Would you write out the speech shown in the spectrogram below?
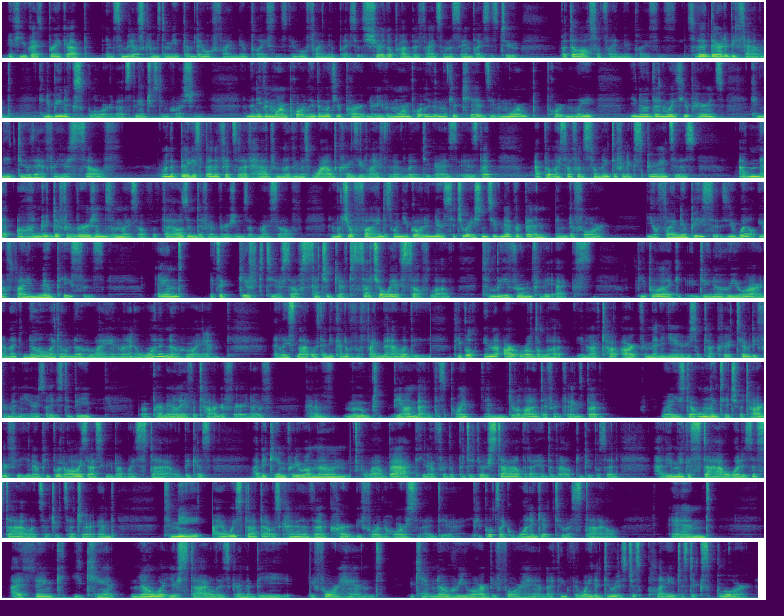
if you guys break up and somebody else comes to meet them, they will find new places. They will find new places. Sure, they'll probably find some of the same places too, but they'll also find new places. So they're there to be found. Can you be an explorer? That's the interesting question. And then, even more importantly than with your partner, even more importantly than with your kids, even more importantly you know, than with your parents. Can you do that for yourself? One of the biggest benefits that I've had from living this wild, crazy life that I've lived, you guys, is that I put myself in so many different experiences. I've met a hundred different versions of myself, a thousand different versions of myself. And what you'll find is when you go into new situations you've never been in before, you'll find new pieces. You will. You'll find new pieces. And it's a gift to yourself, such a gift, such a way of self love to leave room for the X people are like, Do you know who you are? And I'm like, No, I don't know who I am. And I don't want to know who I am. At least not with any kind of a finality. People in the art world a lot, you know, I've taught art for many years. I've taught creativity for many years. I used to be uh, primarily a photographer and I've kind of moved beyond that at this point and do a lot of different things. But when I used to only teach photography, you know, people would always ask me about my style because I became pretty well known a while back, you know, for the particular style that I had developed. And people said, how do you make a style? What is a style, etc., etc. And to me, I always thought that was kind of the cart before the horse idea. People, it's like want to get to a style, and I think you can't know what your style is going to be beforehand. You can't know who you are beforehand. I think the way to do it is just play, just explore,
